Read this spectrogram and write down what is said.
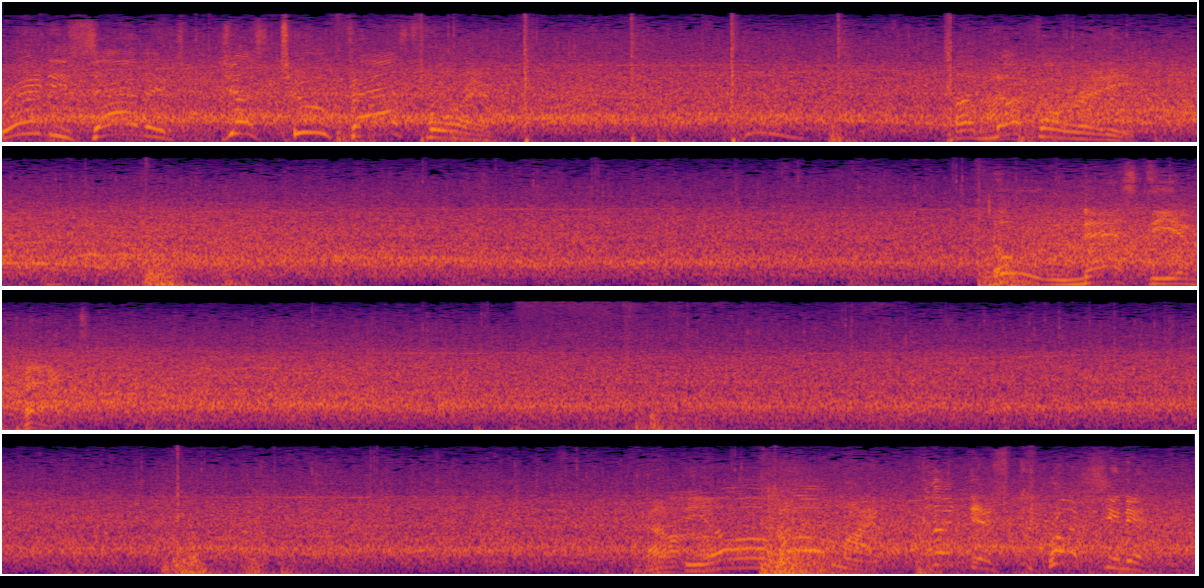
Randy Savage just too fast for him. Enough already. Oh, nasty impact. At the oh, oh my goodness, crushing it.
